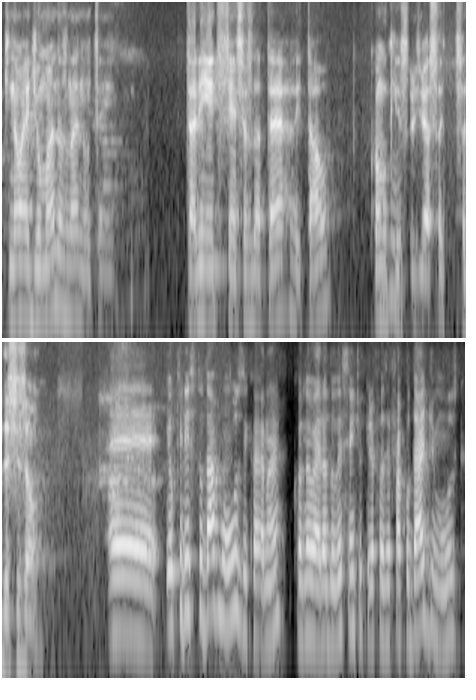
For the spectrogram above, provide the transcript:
que não é de humanas, né? Não tem tá entre ciências da Terra e tal. Como uhum. que surgiu essa, essa decisão? É, eu queria estudar música, né? Quando eu era adolescente, eu queria fazer faculdade de música.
